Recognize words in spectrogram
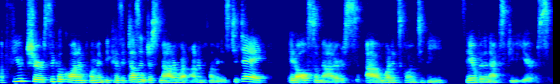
of future cyclical unemployment because it doesn't just matter what unemployment is today, it also matters uh, what it's going to be, say, over the next few years.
